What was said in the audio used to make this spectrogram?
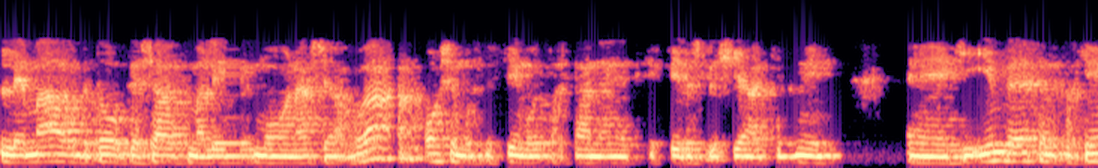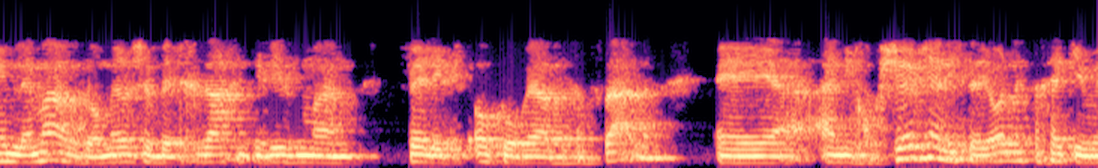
למר בתור קשר שמאלי כמו עונה שעברה, או שמוסיפים עוד שחקן תקיפי לשלישייה הקדמית, כי אם בעצם משחקים עם למר זה אומר שבהכרח גריזמן, פליקס או קוריאה בספסל, אני חושב שהניסיון לשחק עם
